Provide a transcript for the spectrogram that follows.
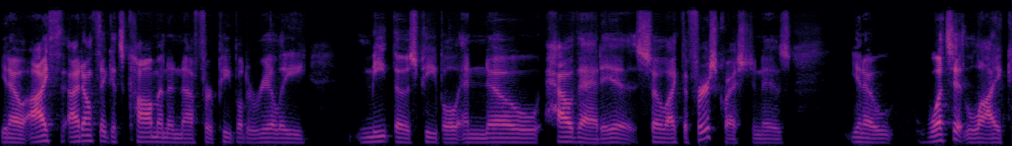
you know i th- i don't think it's common enough for people to really meet those people and know how that is. So like the first question is you know what's it like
